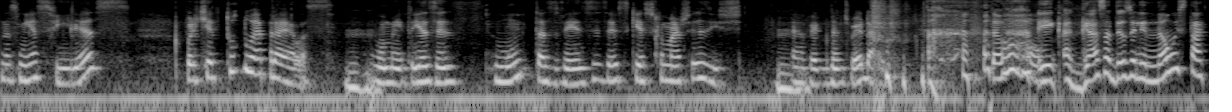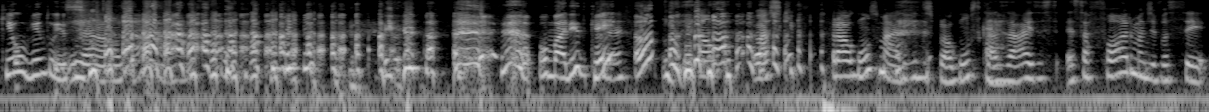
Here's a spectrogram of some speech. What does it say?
nas minhas filhas. Porque tudo é para elas uhum. no momento. E às vezes, muitas vezes, eu esqueço que o Márcio existe. É a grande verdade. então, e graças a Deus ele não está aqui ouvindo isso. Não, o marido quem? É. Então, eu acho que para alguns maridos, para alguns é. casais, é. essa forma de você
